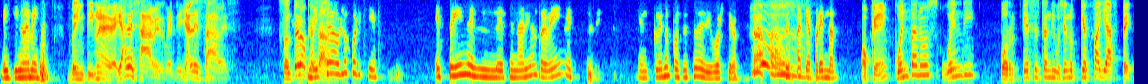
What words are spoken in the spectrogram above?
29. 29, ya le sabes, Wendy, ya le sabes. ¿Soltero o casada? De hecho, hablo porque estoy en el escenario al revés en pleno proceso de divorcio. para que aprendan. Ok, cuéntanos, Wendy, ¿por qué se están divorciando? ¿Qué fallaste?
